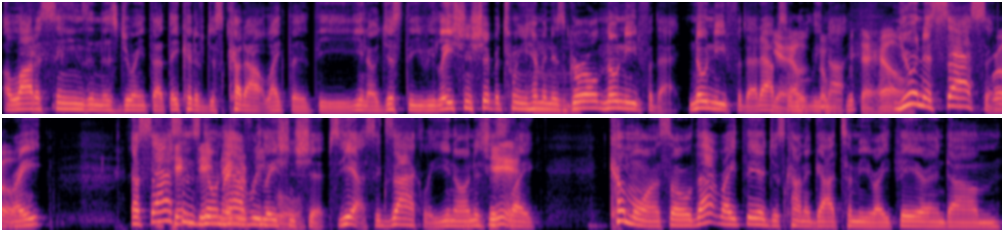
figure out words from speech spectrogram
a lot of scenes in this joint that they could have just cut out like the the you know just the relationship between him and his Mhm. girl no need for that no need for that Yeah, that was absolutely not What the hell? you're an assassin Bro. right assassins don't have people. relationships yes exactly you know and it's just can't. like come on so that right there just kind of got to me right there and um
